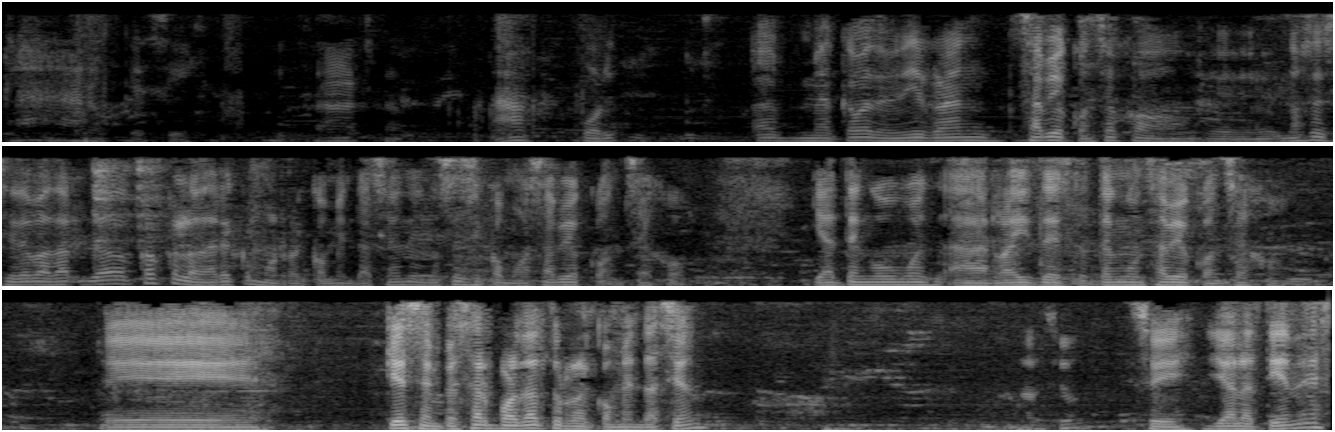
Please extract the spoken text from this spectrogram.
Claro que sí. Ah, por, me acaba de venir gran sabio consejo. Eh, no sé si deba dar, yo creo que lo daré como recomendación y no sé si como sabio consejo. Ya tengo un, a raíz de esto, tengo un sabio consejo. Eh, ¿Quieres empezar por dar tu recomendación? ¿Recomendación? Sí, ¿ya la tienes?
